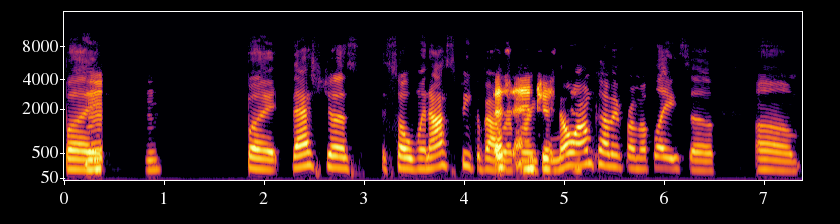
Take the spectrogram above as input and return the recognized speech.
But mm-hmm. But that's just so when I speak about that's reparation, no, I'm coming from a place of um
